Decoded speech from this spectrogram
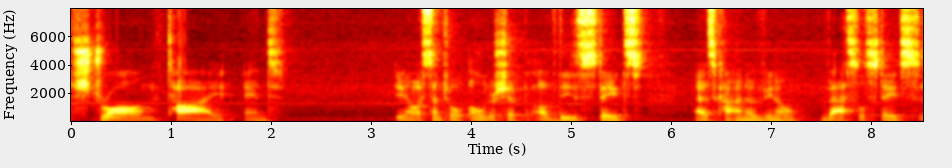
strong tie and you know essential ownership of these states as kind of you know vassal states.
